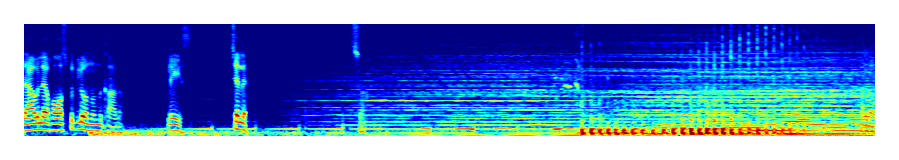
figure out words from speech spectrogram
രാവിലെ ഹോസ്പിറ്റലിൽ ഒന്നൊന്ന് കാണും. പ്ലീസ് ചെല്ലേ. സോറി. ഹലോ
